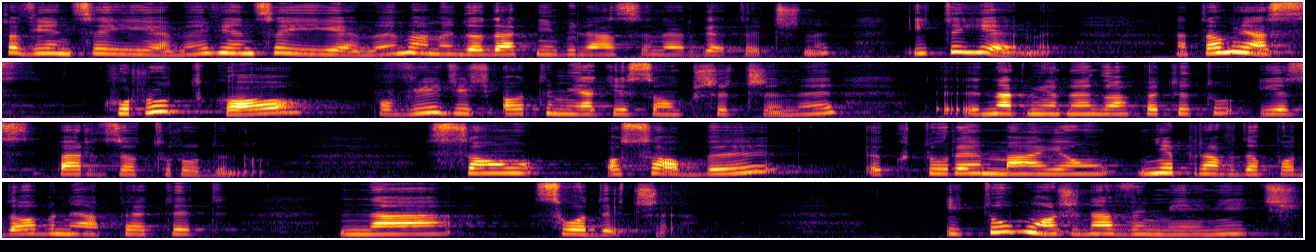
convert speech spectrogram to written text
to więcej jemy, więcej jemy, mamy dodatni bilans energetyczny i tyjemy. Natomiast krótko powiedzieć o tym, jakie są przyczyny y, nadmiernego apetytu, jest bardzo trudno. Są osoby, y, które mają nieprawdopodobny apetyt na słodycze. I tu można wymienić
